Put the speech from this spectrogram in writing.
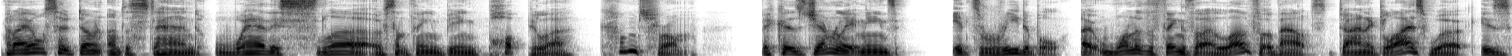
But I also don't understand where this slur of something being popular comes from, because generally it means it's readable. Uh, one of the things that I love about Diana Glyer's work is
